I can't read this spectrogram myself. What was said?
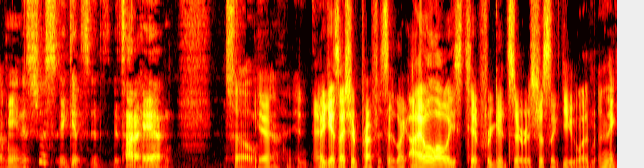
I mean, it's just it gets it's it's out of hand. So Yeah, and I guess I should preface it like I will always tip for good service, just like you. And an,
